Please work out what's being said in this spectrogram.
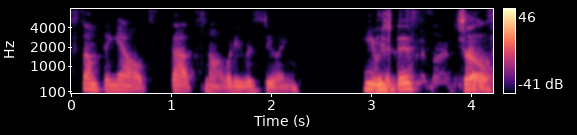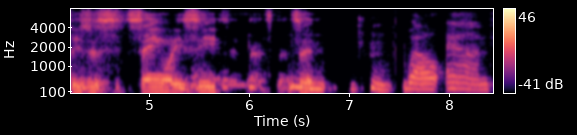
something else. That's not what he was doing. He was this doing it by himself. He's just saying what he sees, and that's that's it. well, and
